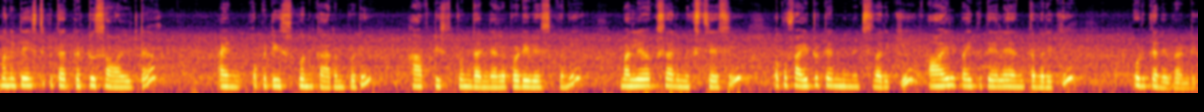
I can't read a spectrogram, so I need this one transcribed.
మన టేస్ట్కి తగ్గట్టు సాల్ట్ అండ్ ఒక టీ స్పూన్ కారం పొడి హాఫ్ టీ స్పూన్ ధనియాల పొడి వేసుకొని మళ్ళీ ఒకసారి మిక్స్ చేసి ఒక ఫైవ్ టు టెన్ మినిట్స్ వరకు ఆయిల్ పైకి తేలేంత వరకు ఉడకనివ్వండి.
